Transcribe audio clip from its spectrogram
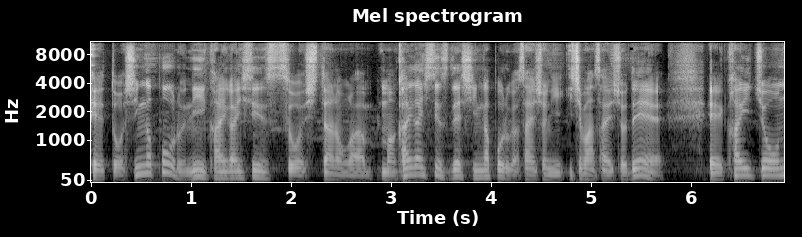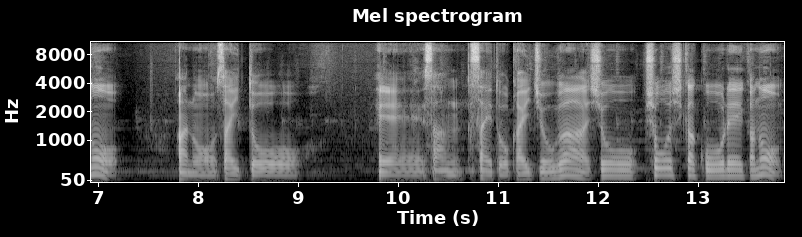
えー、とシンガポールに海外進出をしたのが、まあ、海外進出でシンガポールが最初に一番最初で、えー会長のあの斉藤、えーさん斉藤会長が少少子化高齢化の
